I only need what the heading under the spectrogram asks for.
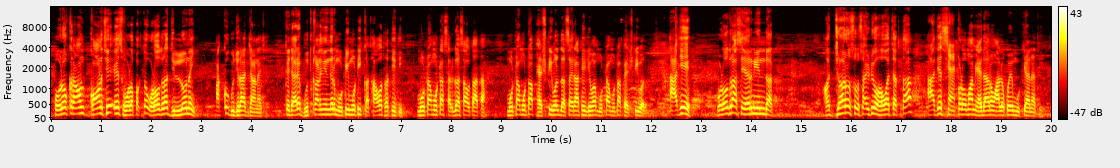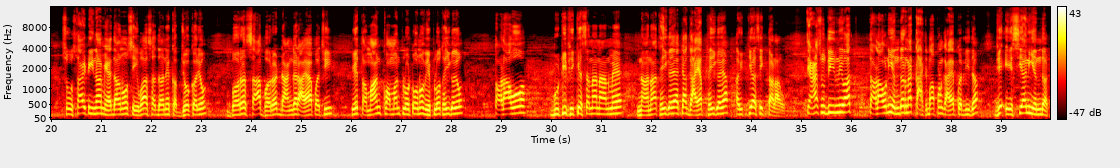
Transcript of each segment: પોલો ક્રાઉન કોણ છે એ ફક્ત વડોદરા જિલ્લો નહીં, આખું ગુજરાત જાણે છે. કે જ્યારે ભૂતકાળની અંદર મોટી મોટી કથાઓ થતી હતી, મોટા મોટા સરઘસ આવતા હતા, મોટા મોટા ફેસ્ટિવલ દશેરાથી જેવા મોટા મોટા ફેસ્ટિવલ. આજે વડોદરા શહેરની અંદર હજારો સોસાયટીઓ હોવા છતાં આજે સેંકડોમાં મેદાનો આ લોકોએ મૂક્યા નથી. સોસાયટીના મેદાનો સેવા સદને કબજો કર્યો. ભરત શાહ, ભરત ડાંગર આવ્યા પછી એ તમામ કોમન પ્લોટોનો વેપલો થઈ ગયો. તળાવો બ્યુટિફિકેશનના નામે નાના થઈ ગયા, ક્યાં ગાયબ થઈ ગયા, ઐતિહાસિક તળાવ. ત્યાં સુધીની વાત તળાવની અંદરના કાચબા પણ ગાયબ કરી દીધા, જે એશિયાની અંદર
